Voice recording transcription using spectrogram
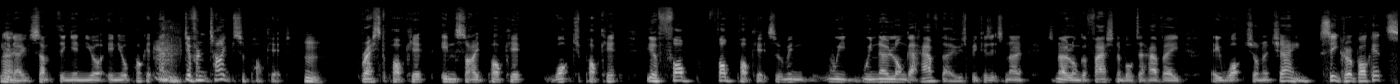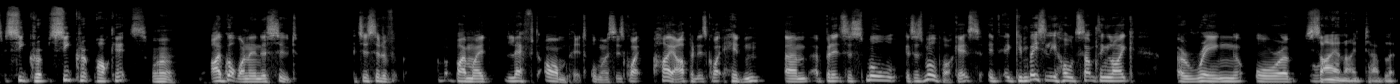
you know something in your in your pocket and different types of pocket Hmm. breast pocket inside pocket watch pocket you know fob fob pockets i mean we we no longer have those because it's no it's no longer fashionable to have a a watch on a chain Secret pockets. secret secret pockets. I've got one in a suit. It's just sort of by my left armpit almost. It's quite high up and it's quite hidden. Um, but it's a small it's a small pocket. It, it can basically hold something like a ring or a, cyanide tablet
